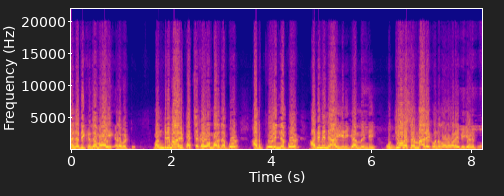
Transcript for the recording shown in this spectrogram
അനധികൃതമായി ഇടപെട്ടു. മന്ത്രിമാര് പച്ചക്കള്ളം പറഞ്ഞപ്പോൾ അത് പൊളിഞ്ഞപ്പോൾ അതിനെ ന്യായീകരിക്കാൻ വേണ്ടി ഉദ്യോഗസ്ഥന്മാരെ കൊണ്ട് നുണ പറയിപ്പിക്കുകയാണ് ഇപ്പോ.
